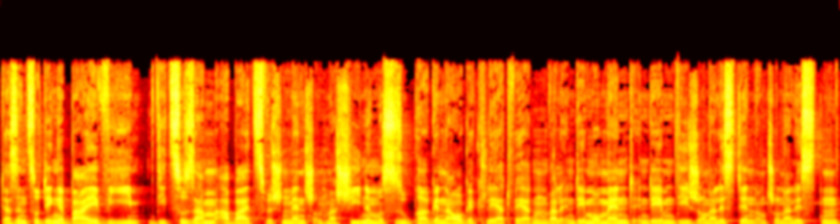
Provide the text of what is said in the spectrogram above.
da sind so Dinge bei wie die Zusammenarbeit zwischen Mensch und Maschine muss super genau geklärt werden, weil in dem Moment, in dem die Journalistinnen und Journalisten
